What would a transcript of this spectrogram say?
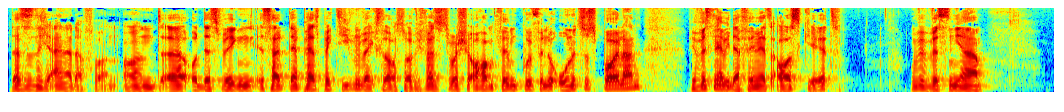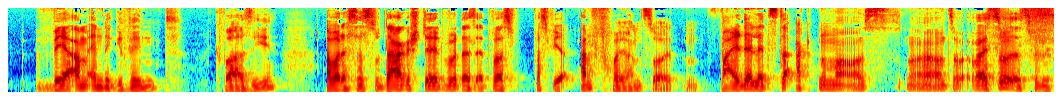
das ist nicht einer davon. Und, äh, und deswegen ist halt der Perspektivenwechsel auch so häufig. Was ich zum Beispiel auch am Film cool finde, ohne zu spoilern, wir wissen ja, wie der Film jetzt ausgeht. Und wir wissen ja, wer am Ende gewinnt, quasi. Aber dass das so dargestellt wird als etwas, was wir anfeuern sollten. Weil der letzte Akt Nummer aus äh, und so, weißt du, das finde ich.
